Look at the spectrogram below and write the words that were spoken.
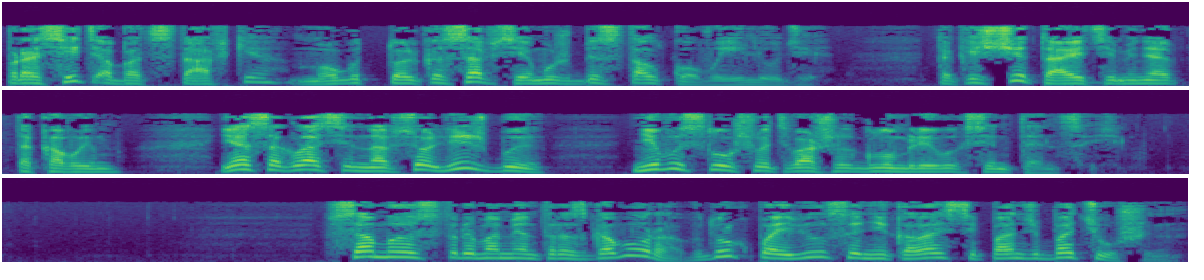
просить об отставке могут только совсем уж бестолковые люди. Так и считайте меня таковым. Я согласен на все, лишь бы не выслушивать ваших глумливых сентенций. В самый острый момент разговора вдруг появился Николай Степанович Батюшин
